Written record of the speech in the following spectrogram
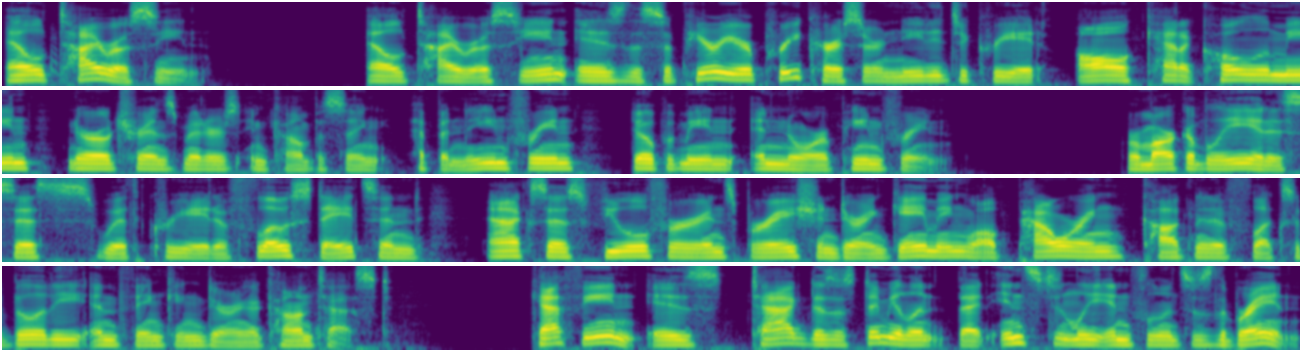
L-tyrosine. L-tyrosine is the superior precursor needed to create all catecholamine neurotransmitters encompassing epinephrine, dopamine, and norepinephrine. Remarkably, it assists with creative flow states and acts as fuel for inspiration during gaming while powering cognitive flexibility and thinking during a contest. Caffeine is tagged as a stimulant that instantly influences the brain.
